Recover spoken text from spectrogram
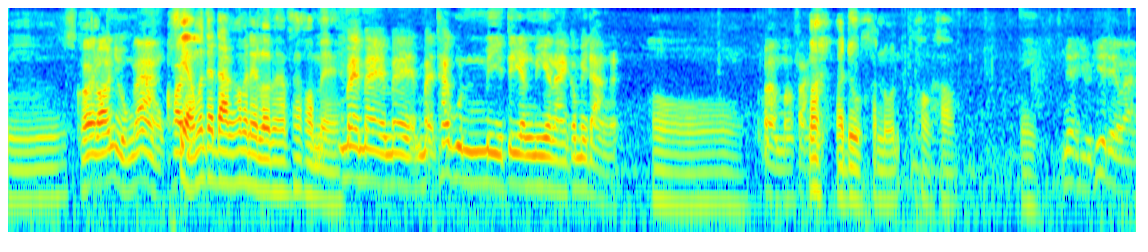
อืมคอยร้อนอยู่ข้างล่างคอยเสียงมันจะดังเข้ามาในรถไหมครับถ้าคอมแอร์ไม่ไม่ไม่ไม่ถ้าคุณมีเตียงมีอะไรก็ไม่ดังอะอ๋อมามาฟังมามาดูคันโน้นของเขานี่เนี่ยอยู่ที่เดียวกัน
